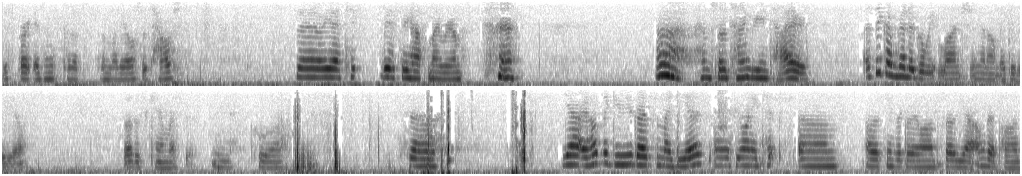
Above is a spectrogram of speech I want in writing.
This part isn't because it's somebody else's house. So yeah, take basically half my room. I'm so hungry and tired. I think I'm gonna go eat lunch and then I'll make a video. Let this camera sit and cool off. So yeah, I hope that gives you guys some ideas and if you want any tips, um oh it seems like really long, so yeah, I'm gonna pause.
